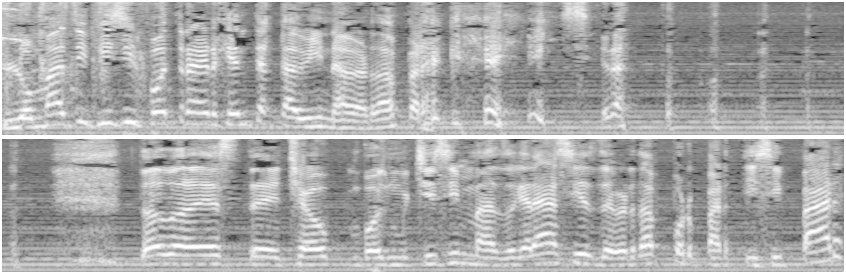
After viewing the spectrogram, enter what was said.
Lo más difícil fue traer gente a cabina, ¿verdad? Para que hicieran todo, todo este show. Pues muchísimas gracias de verdad por participar.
